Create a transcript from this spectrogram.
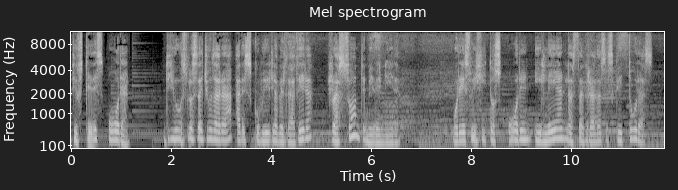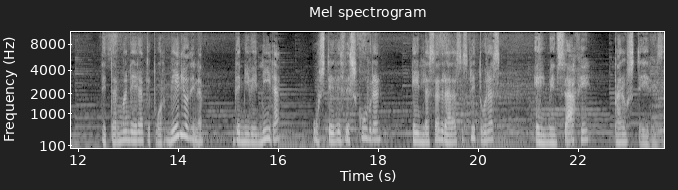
Si ustedes oran, Dios los ayudará a descubrir la verdadera razón de mi venida. Por eso, hijitos, oren y lean las sagradas escrituras, de tal manera que por medio de, la, de mi venida, ustedes descubran en las sagradas escrituras el mensaje para ustedes.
